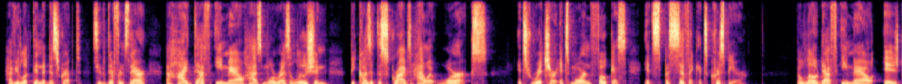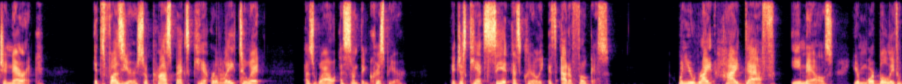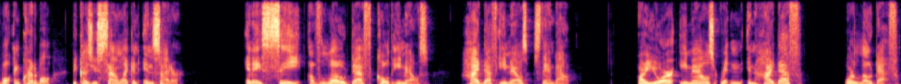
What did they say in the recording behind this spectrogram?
Have you looked into Descript? See the difference there? The high def email has more resolution because it describes how it works. It's richer, it's more in focus, it's specific, it's crispier. The low def email is generic. It's fuzzier, so prospects can't relate to it as well as something crispier. They just can't see it as clearly. It's out of focus. When you write high def emails, you're more believable and credible because you sound like an insider. In a sea of low def cold emails, high def emails stand out. Are your emails written in high def or low def?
